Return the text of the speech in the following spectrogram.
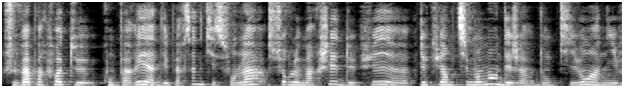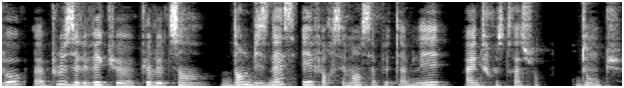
tu vas parfois te comparer à des personnes qui sont là sur le marché depuis, euh, depuis un petit moment déjà, donc qui ont un niveau euh, plus élevé que, que le tien dans le business, et forcément ça peut t'amener à une frustration. Donc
